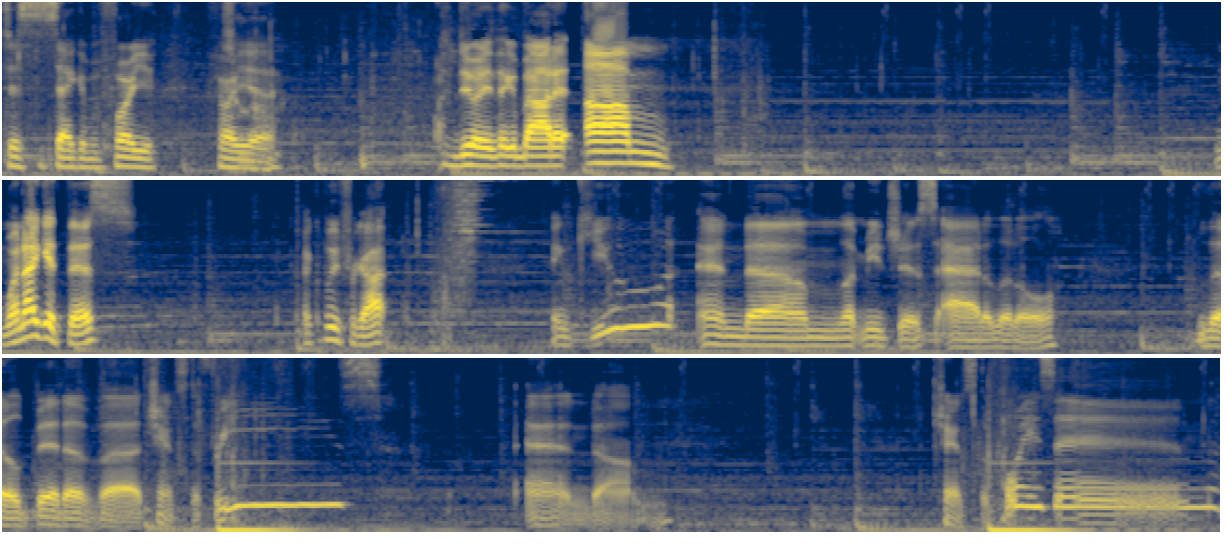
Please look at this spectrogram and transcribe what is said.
just a second before you, before So you long. do anything about it. Um, when I get this, I completely forgot. Thank you, and um, let me just add a little, little bit of uh, chance to freeze, and um chance to poison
